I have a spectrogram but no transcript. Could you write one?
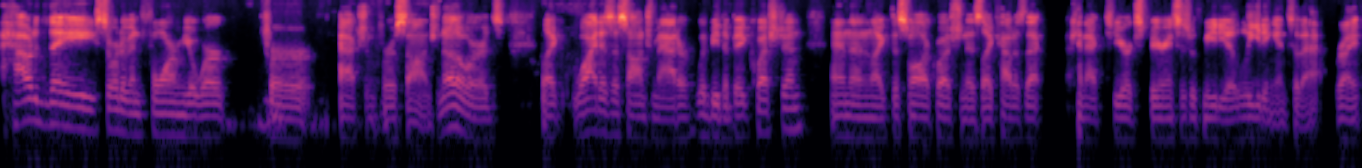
how did they sort of inform your work for action for Assange? In other words, like why does Assange matter would be the big question, and then like the smaller question is like how does that connect to your experiences with media leading into that, right?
